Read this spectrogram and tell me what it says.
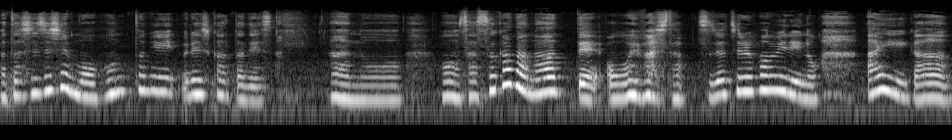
私自身も本当に嬉しかったです。あの、もうさすがだなって思いました。スジャチルファミリーの愛が、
